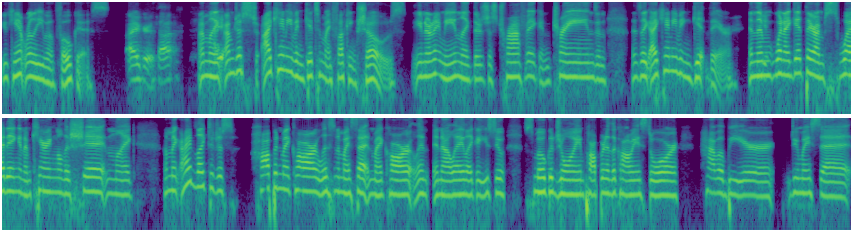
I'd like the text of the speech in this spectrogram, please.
you can't really even focus. I agree with that. I'm like, I'm just, I can't even get to my fucking shows. You know what I mean? Like, there's just traffic and trains, and it's like, I can't even get there. And then Yeah. when I get there, I'm sweating and I'm carrying all this shit. And like, I'm like, I'd like to just hop in my car, listen to my set in my car in, in LA, like I used to, smoke a joint, pop into the comedy store, have a beer, do my set,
